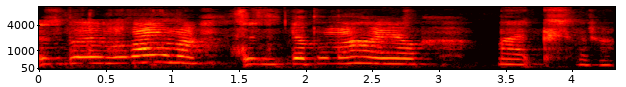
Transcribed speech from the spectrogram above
збиваємо з допомогою миксера.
